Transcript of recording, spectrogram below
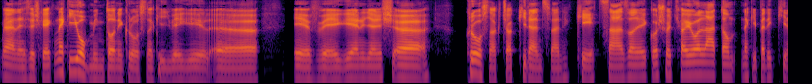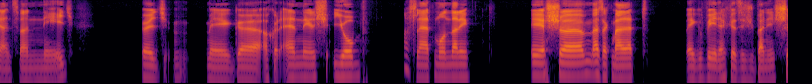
elnézést neki jobb, mint Tony Kroosnak így végél ö, év végén, ugyanis ö, Kroosnak csak 92%-os, hogyha jól látom, neki pedig 94, hogy még ö, akkor ennél is jobb, azt lehet mondani. És ö, ezek mellett még védekezésben is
